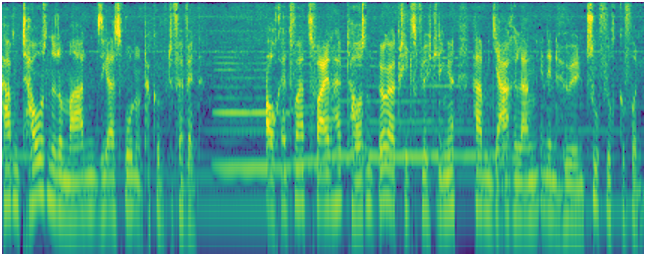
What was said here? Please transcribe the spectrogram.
haben tausende Nomaden sie als Wohnunterkünfte verwendet. Auch etwa zweieinhalbtausend Bürgerkriegsflüchtlinge haben jahrelang in den Höhlen Zuflucht gefunden.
